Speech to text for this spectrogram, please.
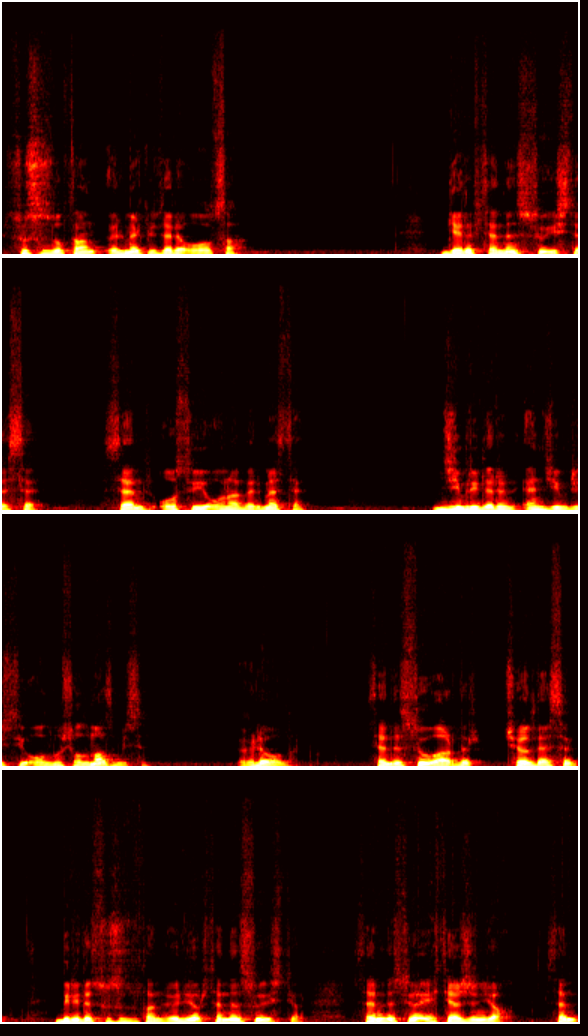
susuzluktan ölmek üzere olsa, gelip senden su istese, sen o suyu ona vermezsen, cimrilerin en cimrisi olmuş olmaz mısın? Öyle olur. Sende su vardır, çöldesin, biri de susuzluktan ölüyor, senden su istiyor. Senin de suya ihtiyacın yok. Sen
